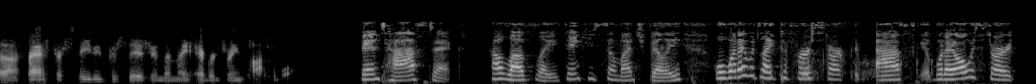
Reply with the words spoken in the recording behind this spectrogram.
uh, faster speed and precision than they ever dreamed possible. Fantastic. How lovely. Thank you so much, Billy. Well, what I would like to first start ask, what I always start,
